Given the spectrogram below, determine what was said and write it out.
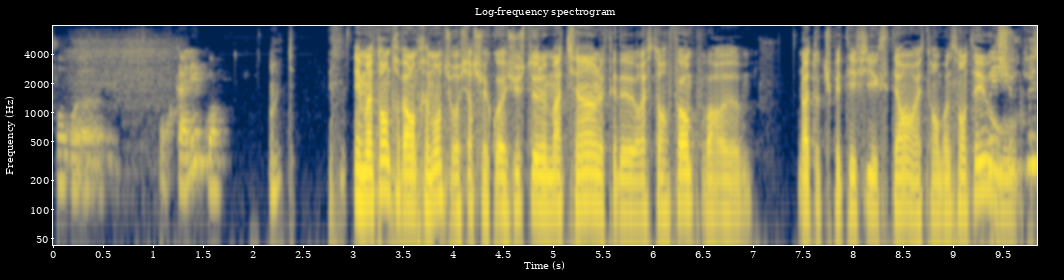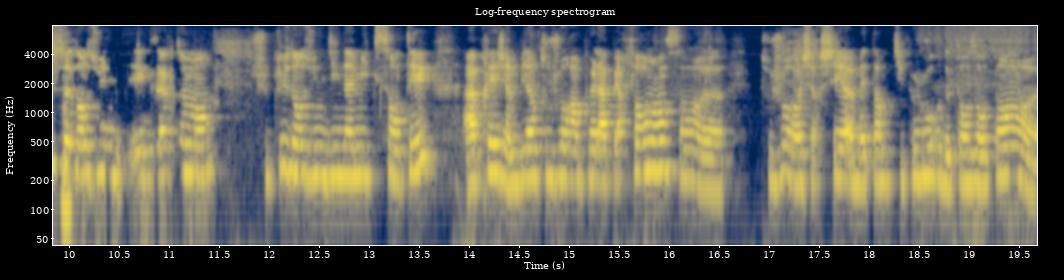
pour, pour caler, quoi. Et maintenant, à travers l'entraînement, tu recherches quoi? Juste le maintien, le fait de rester en forme, pouvoir t'occuper de tes filles, etc., en restant en bonne santé Oui, je suis plus dans une... Exactement. Je suis plus dans une dynamique santé. Après, j'aime bien toujours un peu la performance. Hein, toujours chercher à mettre un petit peu lourd de temps en temps. Euh,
